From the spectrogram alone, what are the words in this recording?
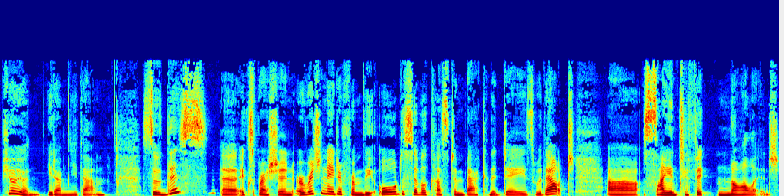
표현이랍니다. So this uh, expression originated from the old civil custom back in the days without uh, scientific knowledge.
